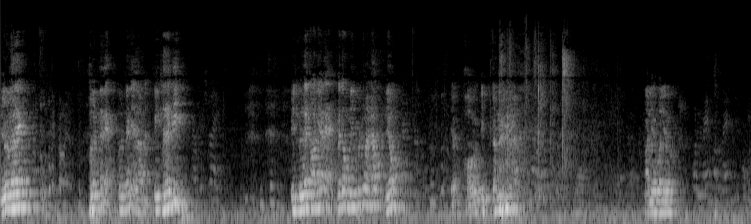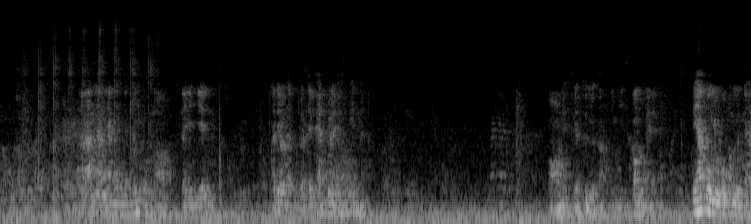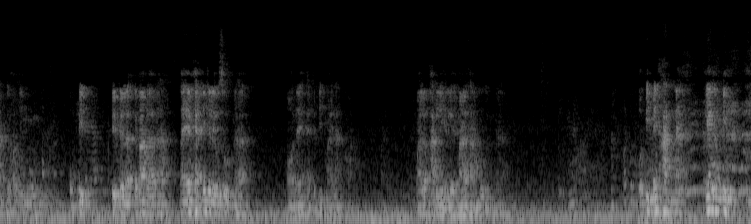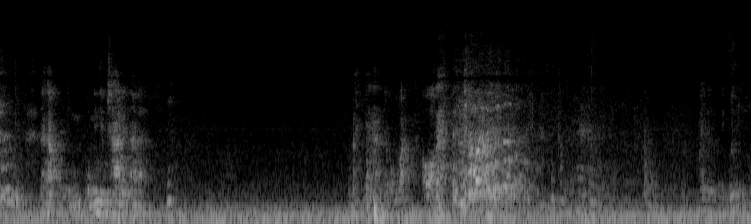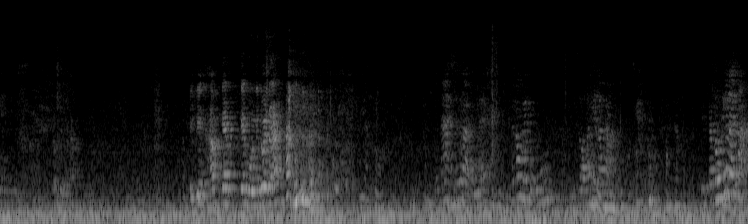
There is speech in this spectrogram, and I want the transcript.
เดี๋ยวเลยเพลินนะเนี่ยเพลินนะเนี่ยเราเนี่ยปิดเลยดิปิดเลยตอนนี้เนี่ยไม่ต้องมีผู้ช่วยแล้วเดี๋ยวเดี๋ยวขอปิดกันหนึ่งนะมาเร็วมาเร็วยังยังยังยังไม่หมดหรอใจเย็นๆอะเดี๋ยวเปิดไอแพดด้วยให้เขาเห็นนะอ๋อนี่เดี๋ยวคืออะอย่างนี้กล้องอยู่ไหนเนี่ย นี่ฮะบวกอยู่หกหมื่นนะครับเดี๋ยวเขาจริงผมปิดปิดไปไปบ้างแล้วนะฮะใน iPad นี่จะเร็วสุดนะฮะอ๋อใน iPad จะปิดไม้หนักก่อนไม้ละพันเหรียญเลยไม้ละสามหมื่นนะฮะโอ้ยปิดไม่ทันนะแย่งกันปิดนะครับ ผมผมนี่นิ้วช้าด้วยตาแล้วไปแค่นั้นเดี๋ยวผมขอเอาออกนะ ไม่ถึงปิดพื้นที่เดี๋ยวดูนะครับเด็กๆครับ แก้แก้บนกันด้วยนะ น่าเชื่อเห็นไหมไม่ต้องไปถึงสองอาทิตย์แล้วค่ะจากตรงนี้เลยค่ะ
